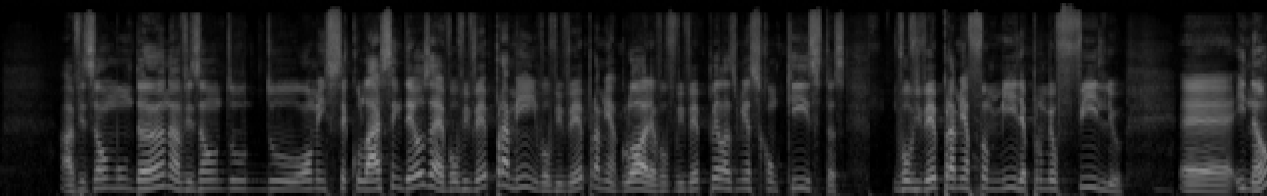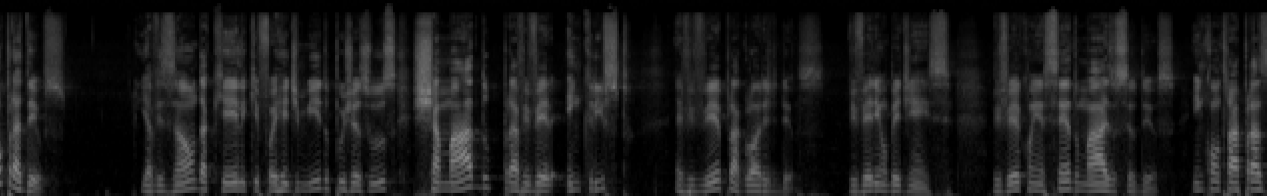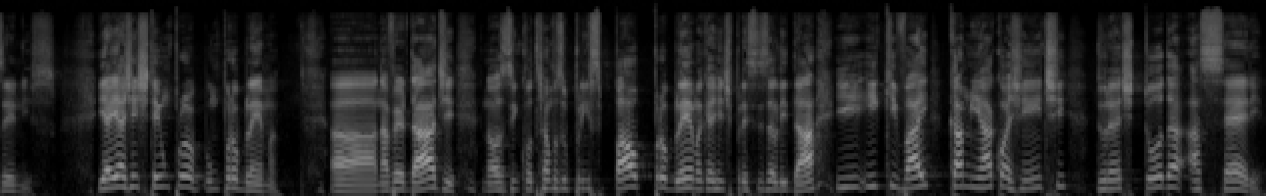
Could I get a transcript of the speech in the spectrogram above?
A visão mundana, a visão do, do homem secular sem Deus é: vou viver para mim, vou viver para minha glória, vou viver pelas minhas conquistas, vou viver para minha família, para o meu filho, é, e não para Deus. E a visão daquele que foi redimido por Jesus, chamado para viver em Cristo, é viver para a glória de Deus, viver em obediência, viver conhecendo mais o seu Deus, encontrar prazer nisso. E aí a gente tem um, pro, um problema. Ah, na verdade, nós encontramos o principal problema que a gente precisa lidar e, e que vai caminhar com a gente durante toda a série.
